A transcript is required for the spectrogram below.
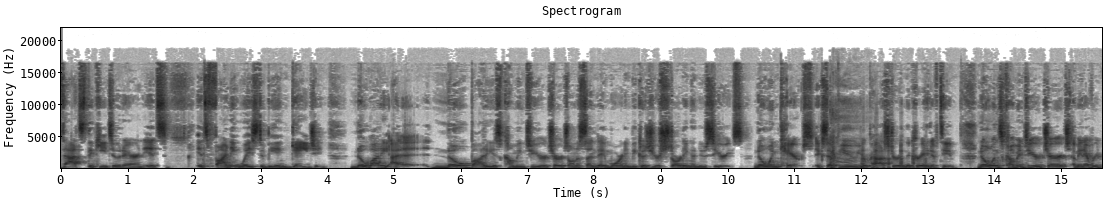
that's the key to it, Aaron. It's it's finding ways to be engaging. Nobody, I, nobody is coming to your church on a Sunday morning because you're starting a new series. No one cares except you, your pastor, and the creative team. No one's coming to your church. I mean, every,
